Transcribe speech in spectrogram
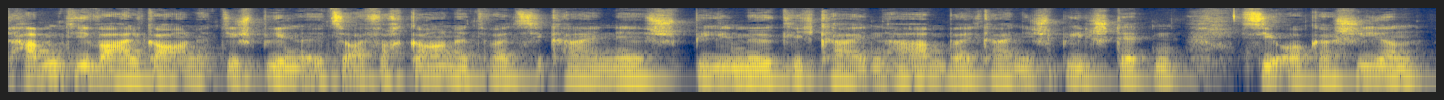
haben die Wahl gar nicht. Die spielen jetzt einfach gar nicht, weil sie keine Spielmöglichkeiten haben, weil keine Spielstätten sie engagieren.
